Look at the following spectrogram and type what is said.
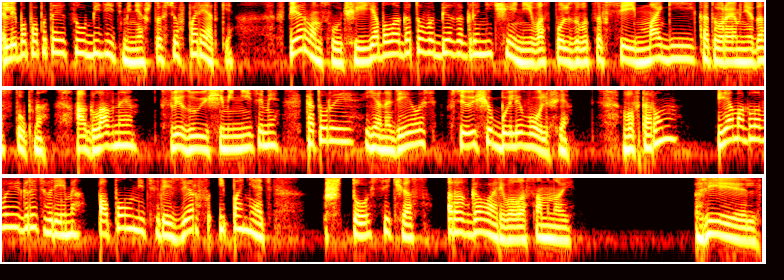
либо попытается убедить меня, что все в порядке. В первом случае я была готова без ограничений воспользоваться всей магией, которая мне доступна, а главное — связующими нитями, которые, я надеялась, все еще были в Ольфе. Во втором я могла выиграть время, пополнить резерв и понять, что сейчас разговаривала со мной. «Риэль...»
